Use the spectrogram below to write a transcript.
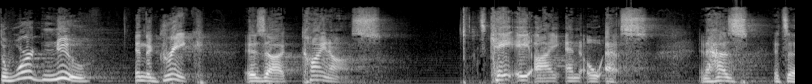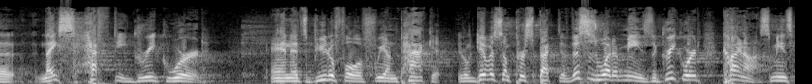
The word new in the Greek is uh, kainos. It's K A I N O S. And it has, it's a nice, hefty Greek word. And it's beautiful if we unpack it. It'll give us some perspective. This is what it means. The Greek word kainos means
